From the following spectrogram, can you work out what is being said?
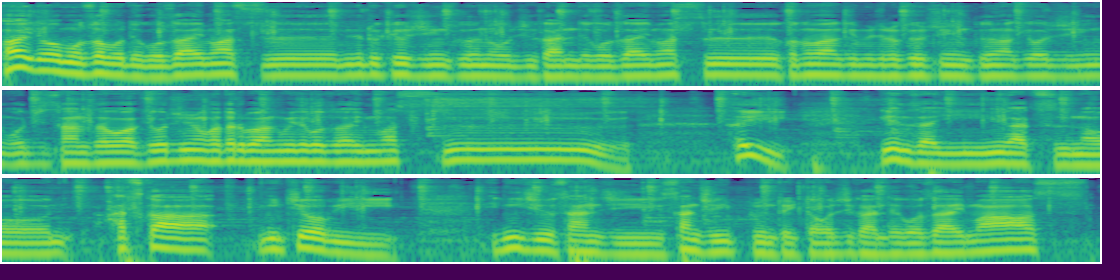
はい、どうも、ザボでございます。ミドル巨人くんのお時間でございます。この番組、ミドル巨人くんは巨人、おじさんザボが巨人を語る番組でございます。はい、現在2月の20日日曜日、23時31分といったお時間でございます。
